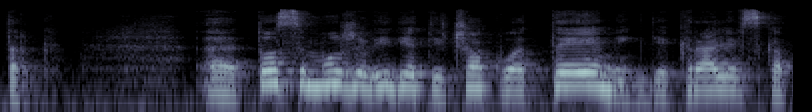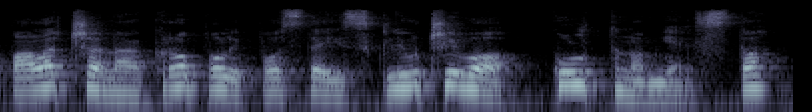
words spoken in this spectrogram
trg. E, to se može vidjeti čak u Ateni, gdje kraljevska palača na Akropoli postaje isključivo kultno mjesto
